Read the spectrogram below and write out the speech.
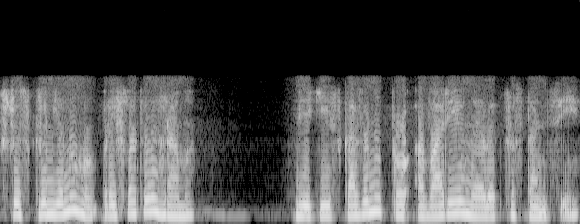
що з Крем'яного прийшла телеграма, в якій сказано про аварію на електростанції.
